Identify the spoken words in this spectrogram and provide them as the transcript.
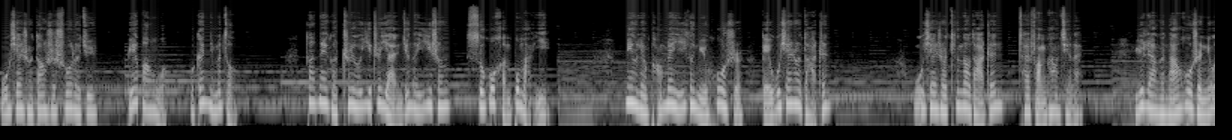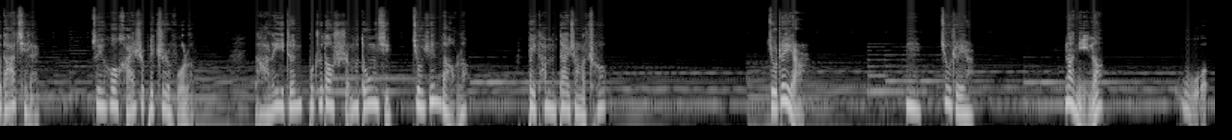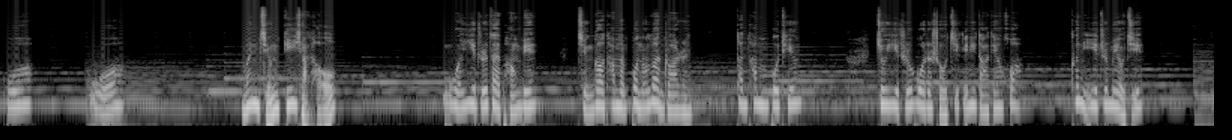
吴先生当时说了句：“别帮我，我跟你们走。”但那个只有一只眼睛的医生似乎很不满意，命令旁边一个女护士给吴先生打针。吴先生听到打针才反抗起来，与两个男护士扭打起来，最后还是被制服了。打了一针不知道是什么东西，就晕倒了，被他们带上了车。就这样。嗯，就这样。那你呢？我我我。温情低下头。我一直在旁边，警告他们不能乱抓人。但他们不听，就一直握着手机给你打电话，可你一直没有接。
